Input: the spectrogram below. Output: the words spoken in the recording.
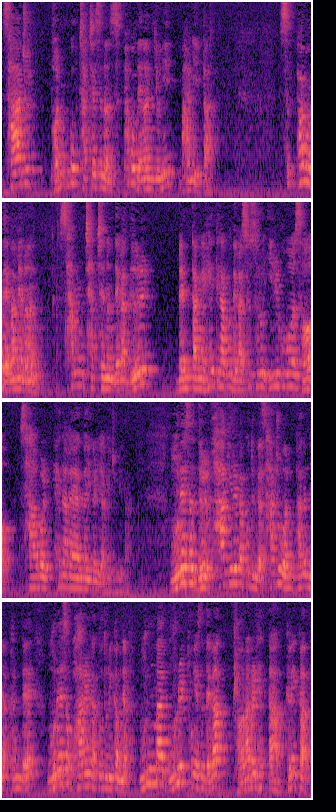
사주 번곡 자체에서는 습하고 냉한 기운이 많이 있다. 습하고 냉하면은 삶 자체는 내가 늘 맨 땅에 헤딩하고 내가 스스로 일구어서 사업을 해나가야 한다 이걸 이야기해 줍니다. 운에서 늘 화기를 갖고 두니까 사주 원파는 약한데 운에서 화를 갖고 두니까 뭐냐 운만 운을 통해서 내가 변화를 했다. 그러니까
